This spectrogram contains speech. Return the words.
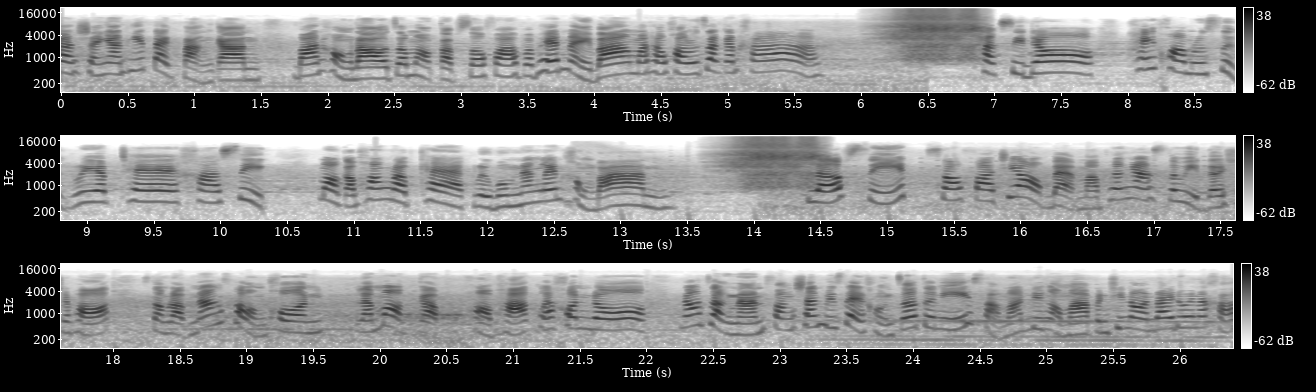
การใช้งานที่แตกต่างกัน บ้านของเราจะเหมาะกับโซฟาประเภทไหนบ้างมาทำความรู้จักกันค่ะ ทักซิโด ให้ความรู้สึกเรียบเท่คลาสสิก เหมาะกับห้องรับแขกหรือมุมนั่งเล่นของบ้าน Love Seat โซฟาที่ออกแบบมาเพื่องานสวีทโดยเฉพาะสำหรับนั่งสองคน และเหมาะกับหอพักและคอนโด นอกจากนั้นฟังก์ชันพิเศษของเจ้าตัวนี้สามารถดึงออกมาเป็นที่นอนได้ด้วยนะคะ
